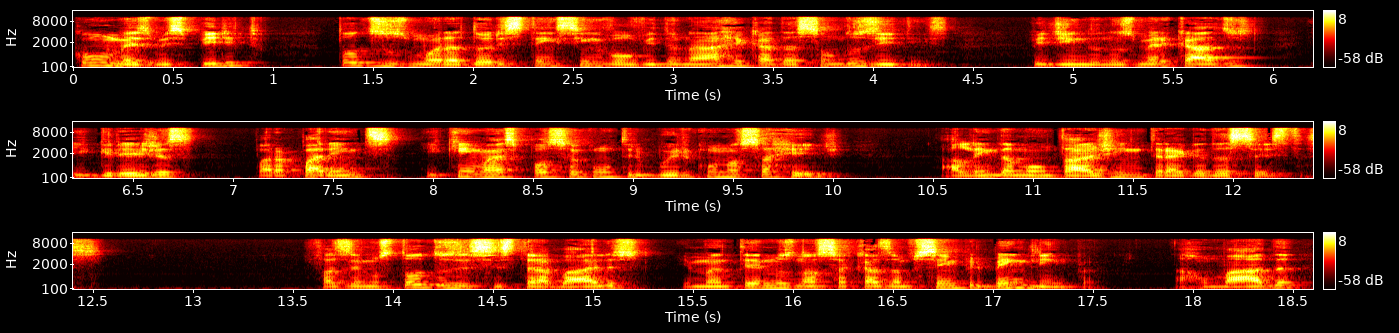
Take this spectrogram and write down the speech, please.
Com o mesmo espírito, todos os moradores têm se envolvido na arrecadação dos itens, pedindo nos mercados, igrejas, para parentes e quem mais possa contribuir com nossa rede, além da montagem e entrega das cestas. Fazemos todos esses trabalhos e mantemos nossa casa sempre bem limpa, arrumada,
